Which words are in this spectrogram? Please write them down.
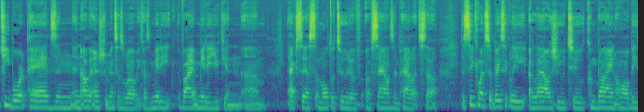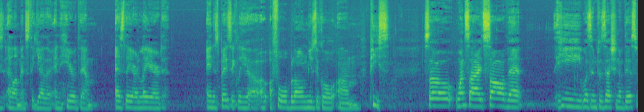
keyboard pads and, and other instruments as well, because MIDI via MIDI you can um, access a multitude of, of sounds and palettes. So the sequencer basically allows you to combine all these elements together and hear them as they are layered, and it's basically a, a full blown musical um, piece. So once I saw that he was in possession of this.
